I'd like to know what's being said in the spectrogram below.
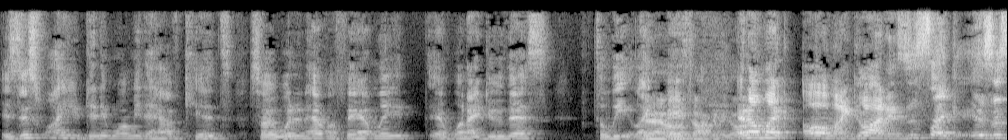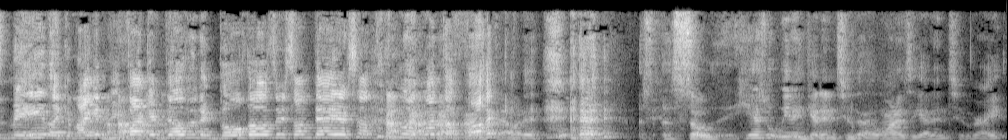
"Is this why you didn't want me to have kids so I wouldn't have a family uh, when I do this?" To lead like, Yeah, I was talking to God. and I'm like, "Oh my god, is this like, is this me? Like, am I gonna be fucking building a bulldozer someday or something? Like, what the I fuck?" doubt it. so here's what we didn't get into that I wanted to get into, right?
